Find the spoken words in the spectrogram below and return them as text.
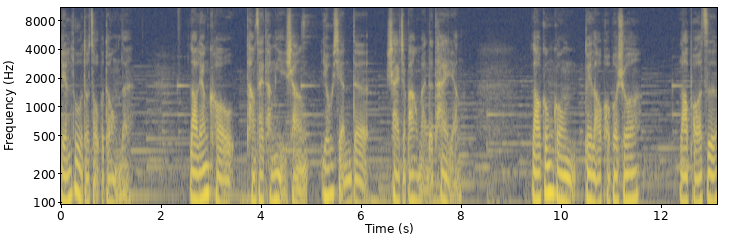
连路都走不动了。老两口躺在藤椅上，悠闲地晒着傍晚的太阳。老公公对老婆婆说：“老婆子，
